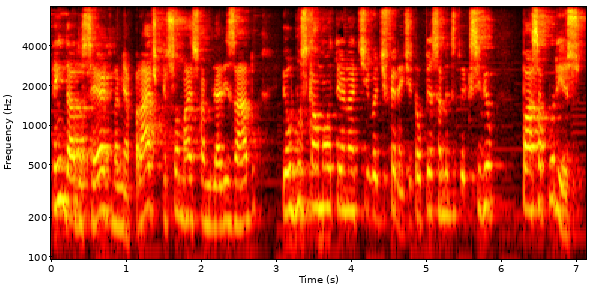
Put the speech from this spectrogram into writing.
tem dado certo na minha prática, que eu sou mais familiarizado, eu buscar uma alternativa diferente. Então, o pensamento flexível passa por isso.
